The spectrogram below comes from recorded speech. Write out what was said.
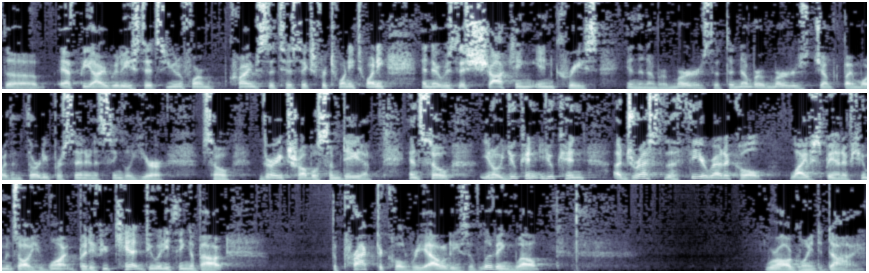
the FBI released its uniform crime statistics for 2020, and there was this shocking increase in the number of murders. That the number of murders jumped by more than 30 percent in a single year. So very troublesome data. And so you know you can you can address the theoretical lifespan of humans all you want, but if you can't do anything about the practical realities of living, well, we're all going to die.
